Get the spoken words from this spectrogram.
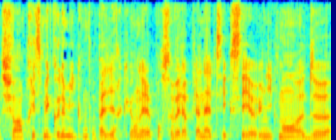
sur un prisme économique. On ne peut pas dire qu'on est là pour sauver la planète et que c'est uniquement de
